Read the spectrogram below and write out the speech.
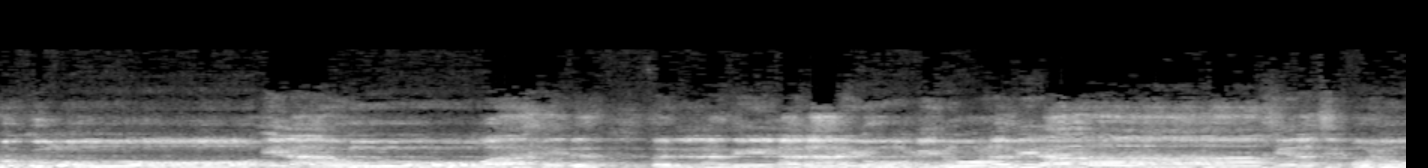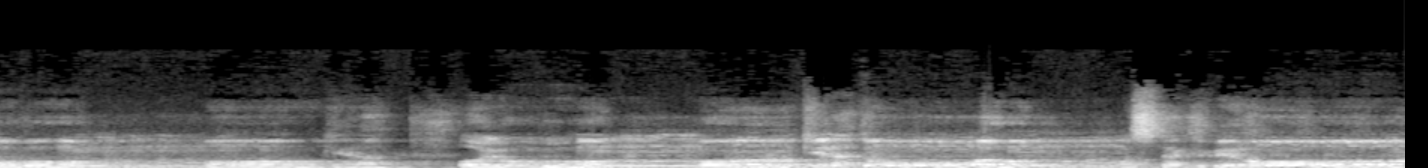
إلهكم إله واحد فالذين لا يؤمنون بالآخرة قلوبهم منكرة قلوبهم منكرة وهم مستكبرون.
